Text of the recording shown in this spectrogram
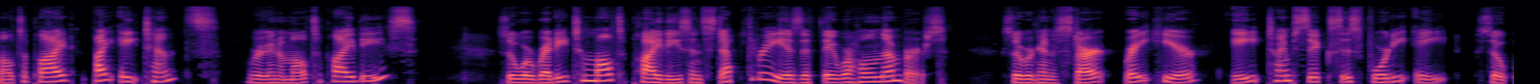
multiplied by 8 tenths. We're going to multiply these. So we're ready to multiply these in step three as if they were whole numbers. So we're going to start right here. 8 times 6 is 48. So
